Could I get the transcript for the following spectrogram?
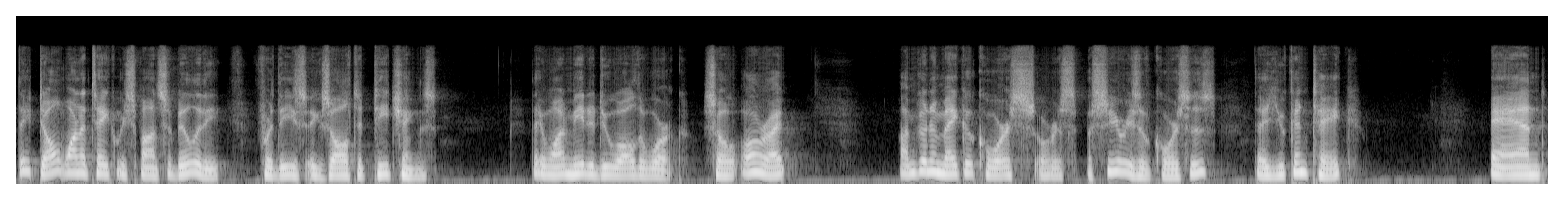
They don't want to take responsibility for these exalted teachings. They want me to do all the work. So, all right, I'm going to make a course or a series of courses that you can take and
